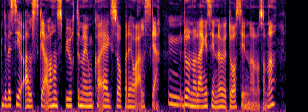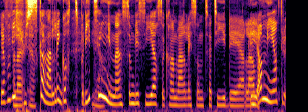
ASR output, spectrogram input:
det vil si å elske, eller han spurte meg om hva jeg så på det å elske. Mm. Da noe lenge siden, det jo et år siden eller noe sånt. da. Ja, for vi Eller, ja. husker veldig godt på de Ja. tingene som de sier som kan være litt sånn tvetydig, eller Ja. hva mente du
